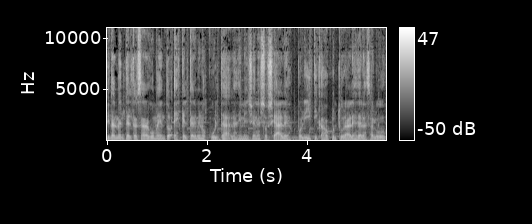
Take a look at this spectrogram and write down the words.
Finalmente, el tercer argumento es que el término oculta las dimensiones sociales, políticas o culturales de la salud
